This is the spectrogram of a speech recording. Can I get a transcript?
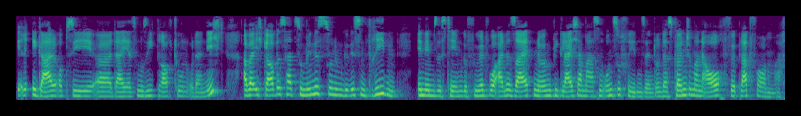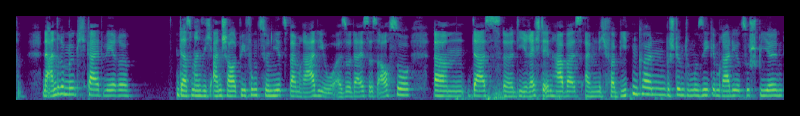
egal ob sie äh, da jetzt Musik drauf tun oder nicht. Aber ich glaube, es hat zumindest zu einem gewissen Frieden in dem System geführt, wo alle Seiten irgendwie gleichermaßen unzufrieden sind. Und das könnte man auch für Plattformen machen. Eine andere Möglichkeit wäre, dass man sich anschaut, wie funktioniert's beim Radio. Also da ist es auch so, ähm, dass äh, die Rechteinhaber es einem nicht verbieten können, bestimmte Musik im Radio zu spielen,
